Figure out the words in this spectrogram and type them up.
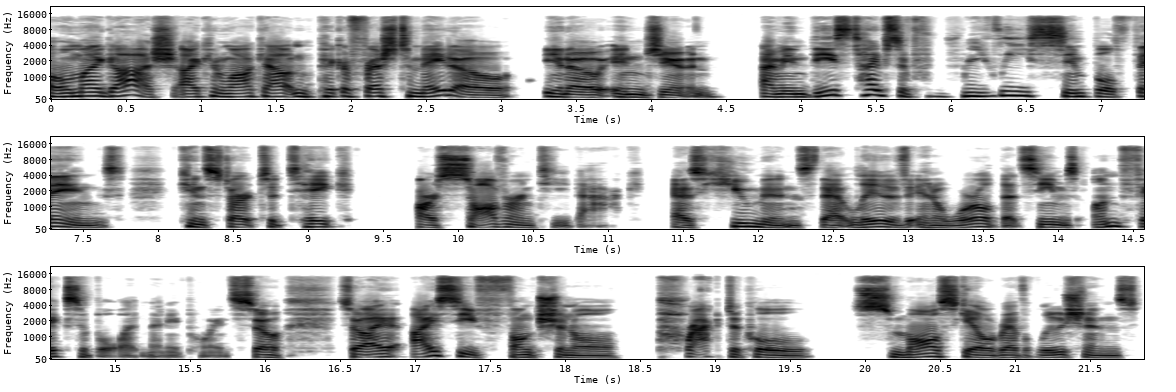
Oh my gosh, I can walk out and pick a fresh tomato, you know, in June. I mean, these types of really simple things can start to take our sovereignty back as humans that live in a world that seems unfixable at many points. So, so I, I see functional, practical, small scale revolutions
